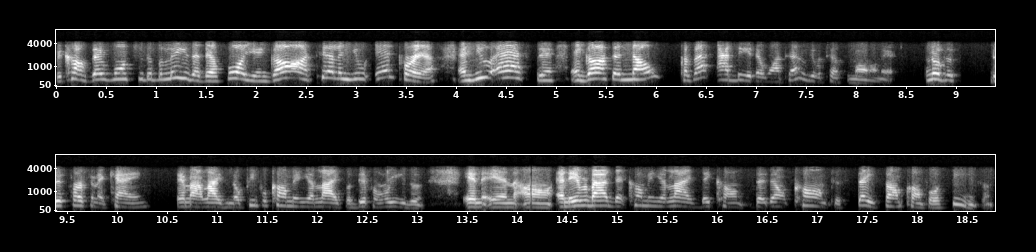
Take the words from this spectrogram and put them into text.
because they want you to believe that they're for you. And God telling you in prayer, and you him, and God said no, because I, I did that one time. I'll give a testimony on that. You know, this this person that came in my life. You know, people come in your life for different reasons, and and uh, and everybody that come in your life, they come, they don't come to stay. Some come for a season.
